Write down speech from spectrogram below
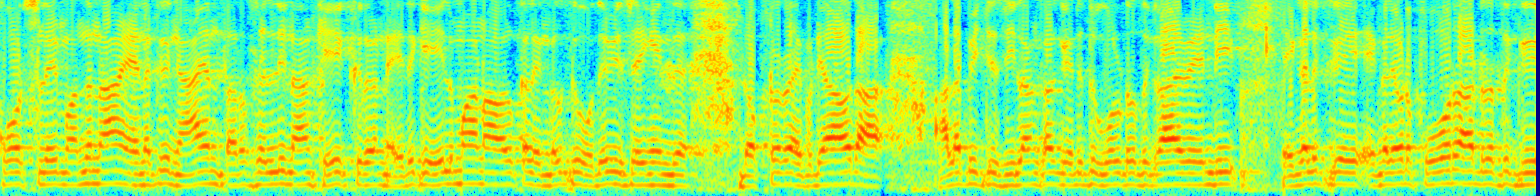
கோர்ஸ்லேயும் வந்து நான் எனக்கு நியாயம் தர சொல்லி நான் கேட்குறேன். எதுக்கு ஏழுமான ஆட்கள் எங்களுக்கு உதவி செய்யுங்க. இந்த டாக்டரை எப்படியாவது அலப்பிச்சு ஸ்ரீலங்காவுக்கு எடுத்துக்கொள்றதுக்காக வேண்டி எங்களுக்கு எங்களோட போராடுறதுக்கு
